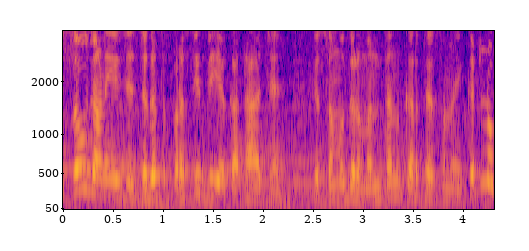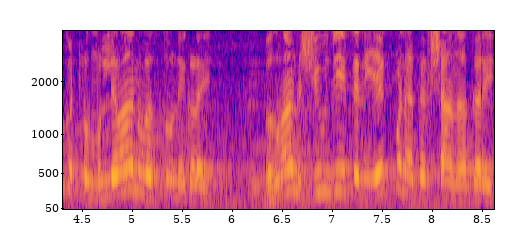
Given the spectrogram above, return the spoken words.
સૌ જાણીએ છીએ, જગત પ્રસિદ્ધ એ કથા છે કે સમુદ્ર મંથન કરતે સમય કેટલું કેટલું મૂલ્યવાન વસ્તુ નીકળે. ભગવાન શિવજી તેની એક પણ અપેક્ષા ન કરી.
